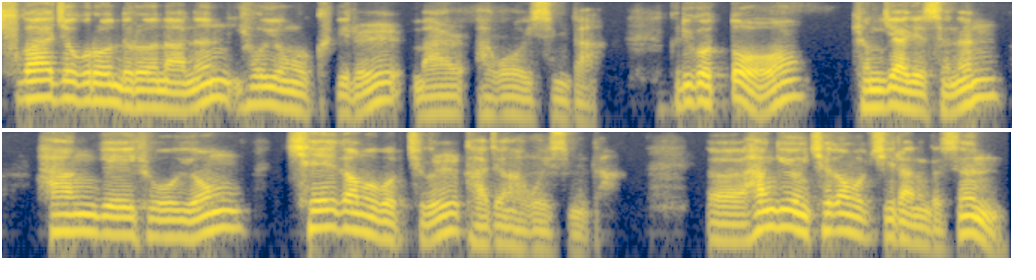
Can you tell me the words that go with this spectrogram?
추가적으로 늘어나는 효용의 크기를 말하고 있습니다. 그리고 또 경제학에서는 한계 효용 체감의 법칙을 가정하고 있습니다. 어, 한계 효용 체감 법칙이라는 것은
